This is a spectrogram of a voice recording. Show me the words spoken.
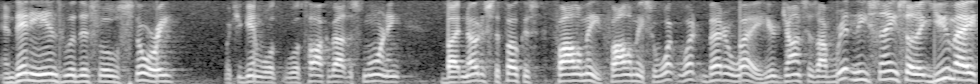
And then he ends with this little story, which again we'll, we'll talk about this morning. But notice the focus follow me, follow me. So, what, what better way? Here, John says, I've written these things so that you may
